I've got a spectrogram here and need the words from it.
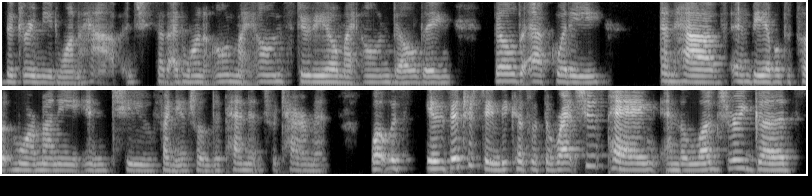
the dream you'd want to have? And she said, I'd want to own my own studio, my own building, build equity, and have and be able to put more money into financial independence retirement. What was it was interesting because with the rent she was paying and the luxury goods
